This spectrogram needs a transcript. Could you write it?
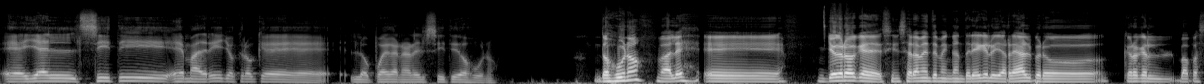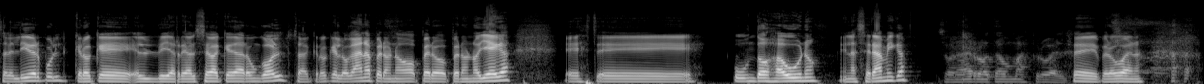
Eh, y el City en Madrid yo creo que lo puede ganar el City 2-1. 2-1, vale. Eh, yo creo que sinceramente me encantaría que el Villarreal, pero creo que va a pasar el Liverpool. Creo que el Villarreal se va a quedar un gol. O sea, creo que lo gana, pero no, pero, pero no llega. Este, un 2 1 en la cerámica. Es una derrota aún más cruel. Sí, pero bueno.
